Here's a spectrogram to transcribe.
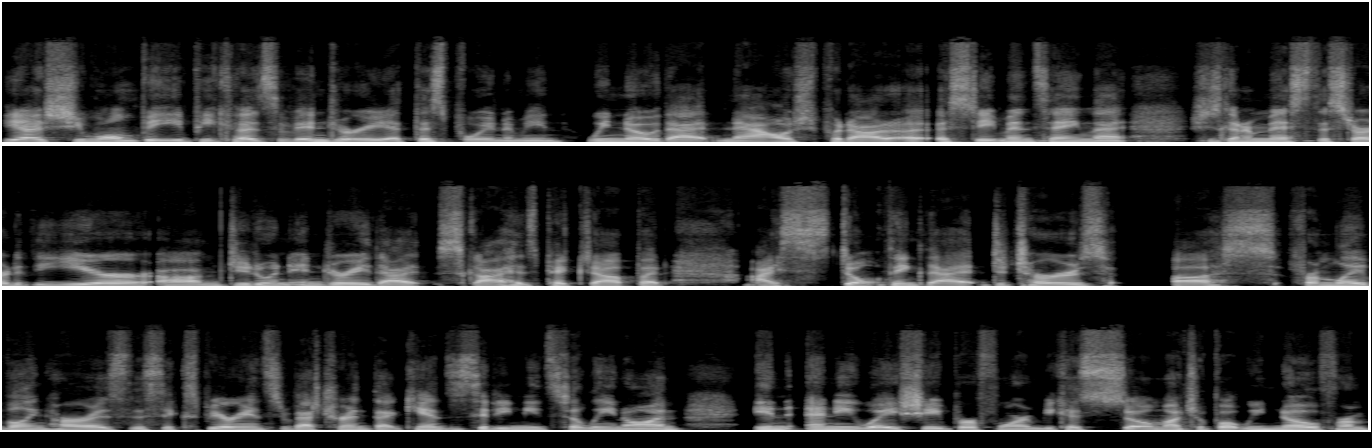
Yeah, she won't be because of injury at this point. I mean, we know that now. She put out a, a statement saying that she's going to miss the start of the year um, due to an injury that Scott has picked up. But I don't think that deters us from labeling her as this experienced veteran that Kansas City needs to lean on in any way, shape, or form. Because so much of what we know from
